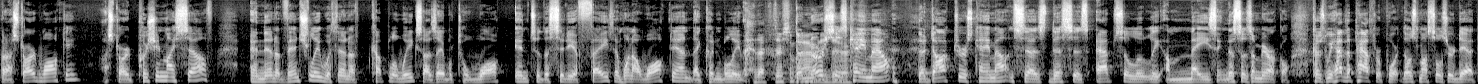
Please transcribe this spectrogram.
but I started walking. I started pushing myself, and then eventually, within a couple of weeks, I was able to walk into the city of faith. And when I walked in, they couldn't believe it. The nurses there. came out, the doctors came out and says, "This is absolutely amazing. This is a miracle." Because we had the path report; those muscles are dead,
